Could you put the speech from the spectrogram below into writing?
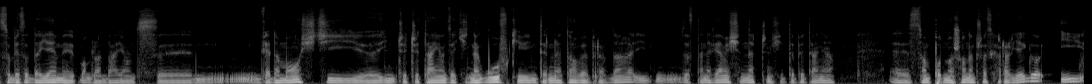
sobie zadajemy, oglądając wiadomości, czy czytając jakieś nagłówki internetowe, prawda? I zastanawiamy się nad czym się te pytania są podnoszone przez Harariego i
